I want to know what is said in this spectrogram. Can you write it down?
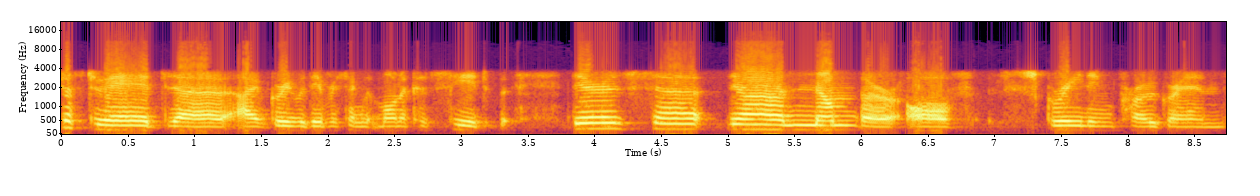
just to add, uh, I agree with everything that Monica said, but there is uh, there are a number of screening programs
